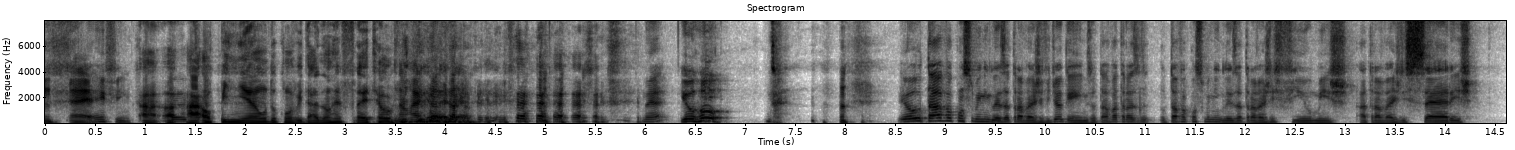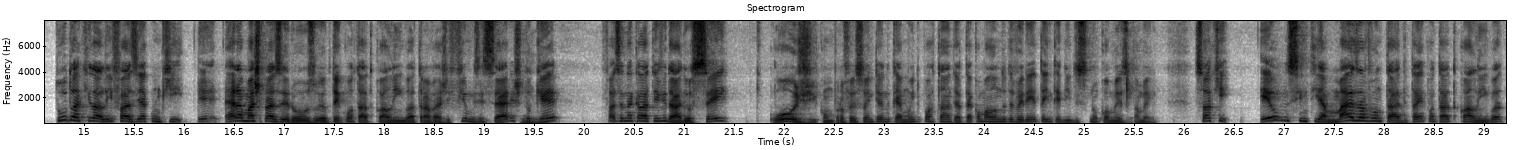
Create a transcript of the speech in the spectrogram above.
É. Enfim, A, a- a opinião do convidado não reflete a opinião. Não é, é, né? Yo-ho! Eu tava consumindo inglês através de videogames, eu tava, atras- eu tava consumindo inglês através de filmes, através de séries. Tudo aquilo ali fazia com que era mais prazeroso eu ter contato com a língua através de filmes e séries do que fazendo aquela atividade. Eu sei, hoje, como professor, entendo que é muito importante, até como aluno eu deveria ter entendido isso no começo também. Só que eu me sentia mais à vontade de estar em contato com a língua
